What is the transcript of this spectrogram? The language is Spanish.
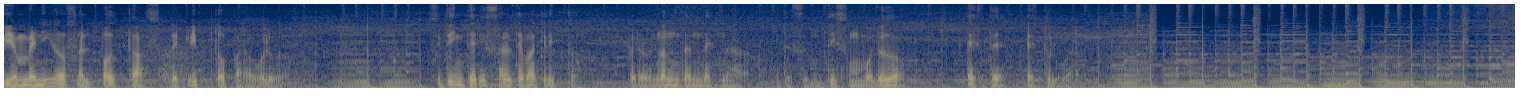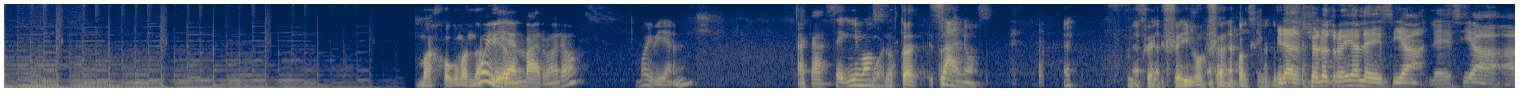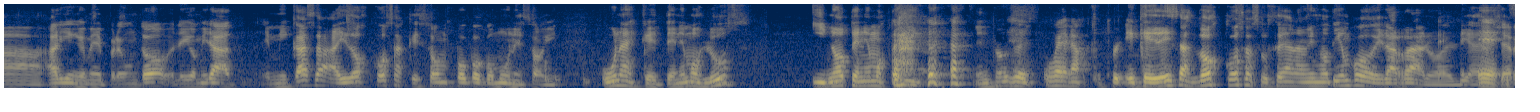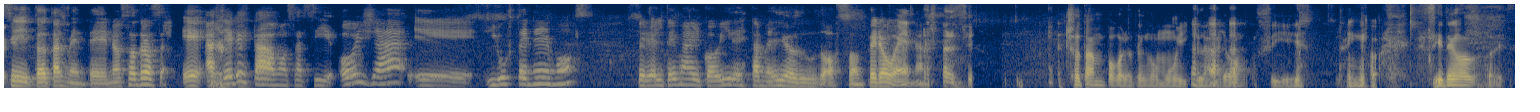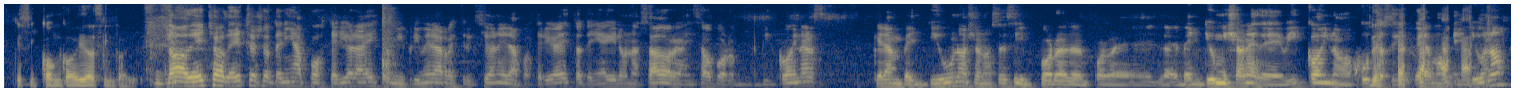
Bienvenidos al podcast de Cripto para Boludos. Si te interesa el tema cripto, pero no entendés nada y te sentís un boludo, este es tu lugar. Majo, ¿cómo andás? Muy bien, bárbaro. Muy bien. Acá, seguimos Bueno, está, está- sanos. Se- seguimos sanos. Mira, yo el otro día le decía, le decía a alguien que me preguntó, le digo, mira, en mi casa hay dos cosas que son poco comunes hoy. Una es que tenemos luz y no tenemos COVID. Entonces, Bueno, eh, que de esas dos cosas sucedan al mismo tiempo era raro el día de eh, ayer. sí, que- totalmente. Nosotros eh, ayer estábamos así, hoy ya eh, luz tenemos, pero el tema del COVID está medio dudoso. Pero bueno, Sí. Yo tampoco lo tengo muy claro si tengo, si tengo que si con COVID o sin COVID. No, de hecho, de hecho yo tenía posterior a esto, mi primera restricción era posterior a esto, tenía que ir a un asado organizado por Bitcoiners, que eran 21, yo no sé si por, el- por el 21 millones de Bitcoin o justo si éramos 21,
